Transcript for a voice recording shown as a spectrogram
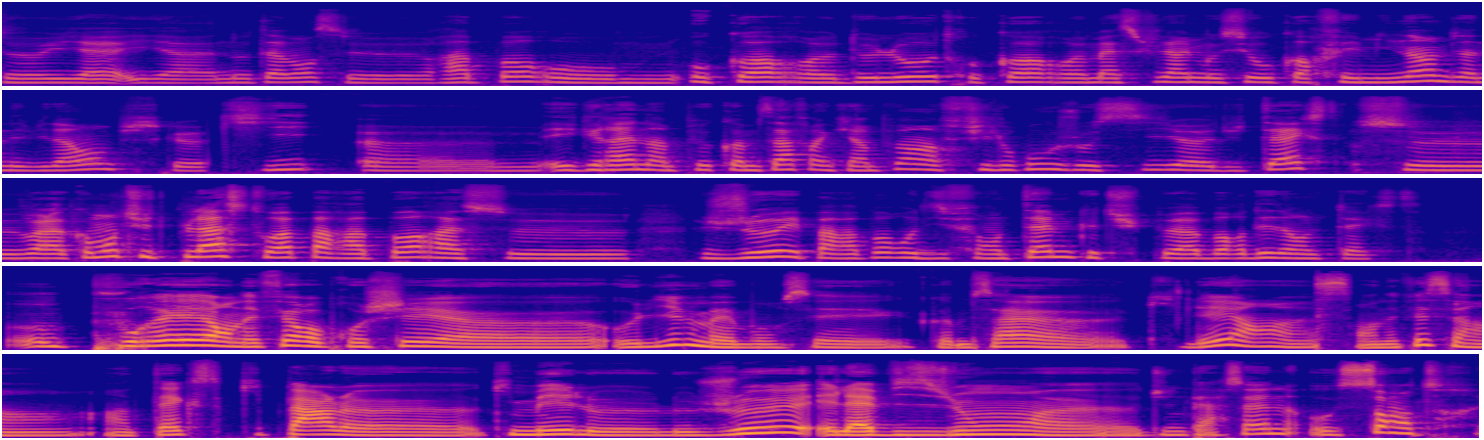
il y, a, notamment ce rapport au, corps de l'autre, au corps masculin, mais aussi au corps féminin, bien évidemment, puisque qui euh, égrène un peu comme ça, enfin qui est un peu un fil rouge aussi euh, du texte. Voilà, comment tu te places toi par rapport à ce jeu et par rapport aux différents thèmes que tu peux aborder dans le texte? On pourrait en effet reprocher euh, au livre, mais bon, c'est comme ça euh, qu'il est. Hein. En effet, c'est un, texte qui parle, euh, qui met le, jeu et la vision d'une personne au centre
